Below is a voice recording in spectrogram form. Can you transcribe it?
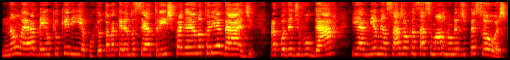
não era bem o que eu queria, porque eu estava querendo ser atriz para ganhar notoriedade, para poder divulgar e a minha mensagem alcançasse o maior número de pessoas.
